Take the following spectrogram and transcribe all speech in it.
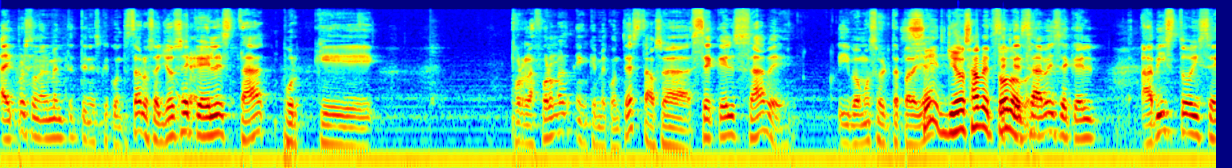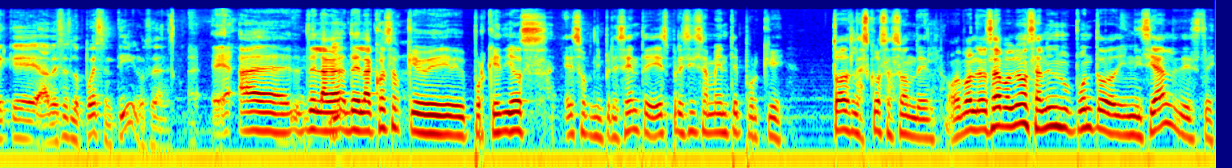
ahí personalmente tienes que contestar. O sea, yo sé que Él está porque... Por la forma en que me contesta. O sea, sé que Él sabe. Y vamos ahorita para allá. Sí, Dios sabe todo. Sé que Él sabe, sé que Él ha visto y sé que a veces lo puede sentir, o sea. Eh, ah, de, la, de la cosa que, ¿por qué Dios es omnipresente? Es precisamente porque todas las cosas son de él. O, sea, volvemos al mismo punto inicial, este,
